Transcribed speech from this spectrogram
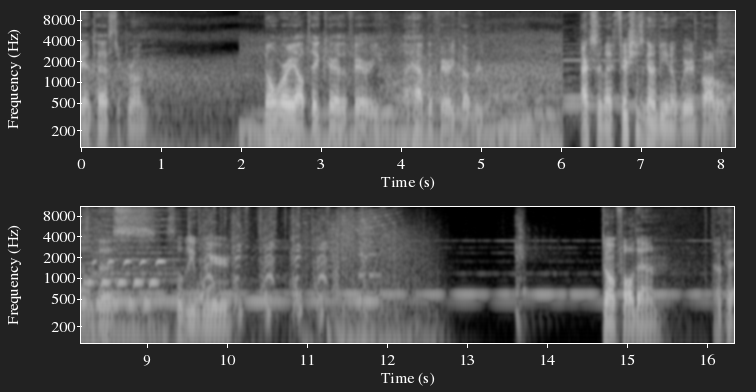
Fantastic run. Don't worry, I'll take care of the ferry. I have the ferry covered. Actually, my fish is going to be in a weird bottle because of this. This will be weird. Don't fall down. Okay.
